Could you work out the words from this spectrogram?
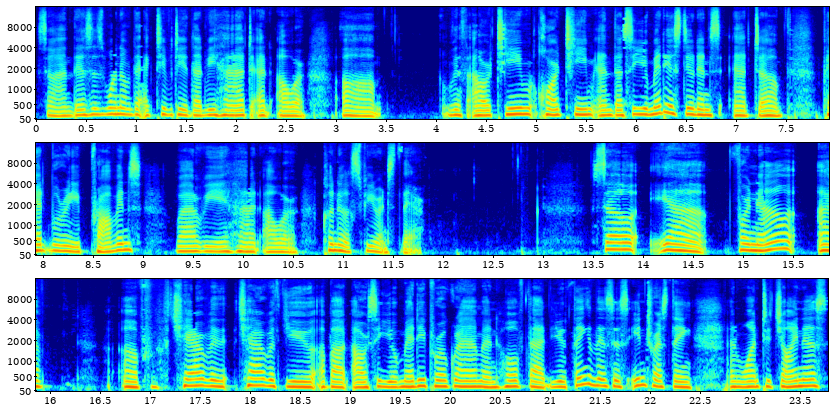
So, and this is one of the activities that we had at our um, with our team, core team, and the CU Medi students at uh, province, where we had our clinical experience there. So, yeah, for now, I've uh, share with share with you about our CU Medi program and hope that you think this is interesting and want to join us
